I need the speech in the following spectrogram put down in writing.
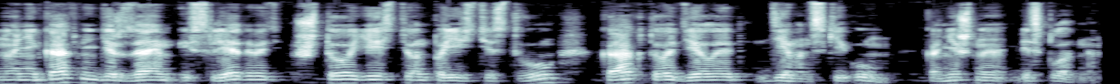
но никак не дерзаем исследовать, что есть Он по естеству, как то делает демонский ум, конечно, бесплодно.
